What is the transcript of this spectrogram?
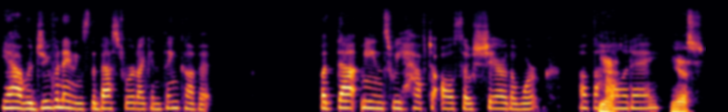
yeah rejuvenating is the best word i can think of it but that means we have to also share the work of the Yeah. holiday Yes.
